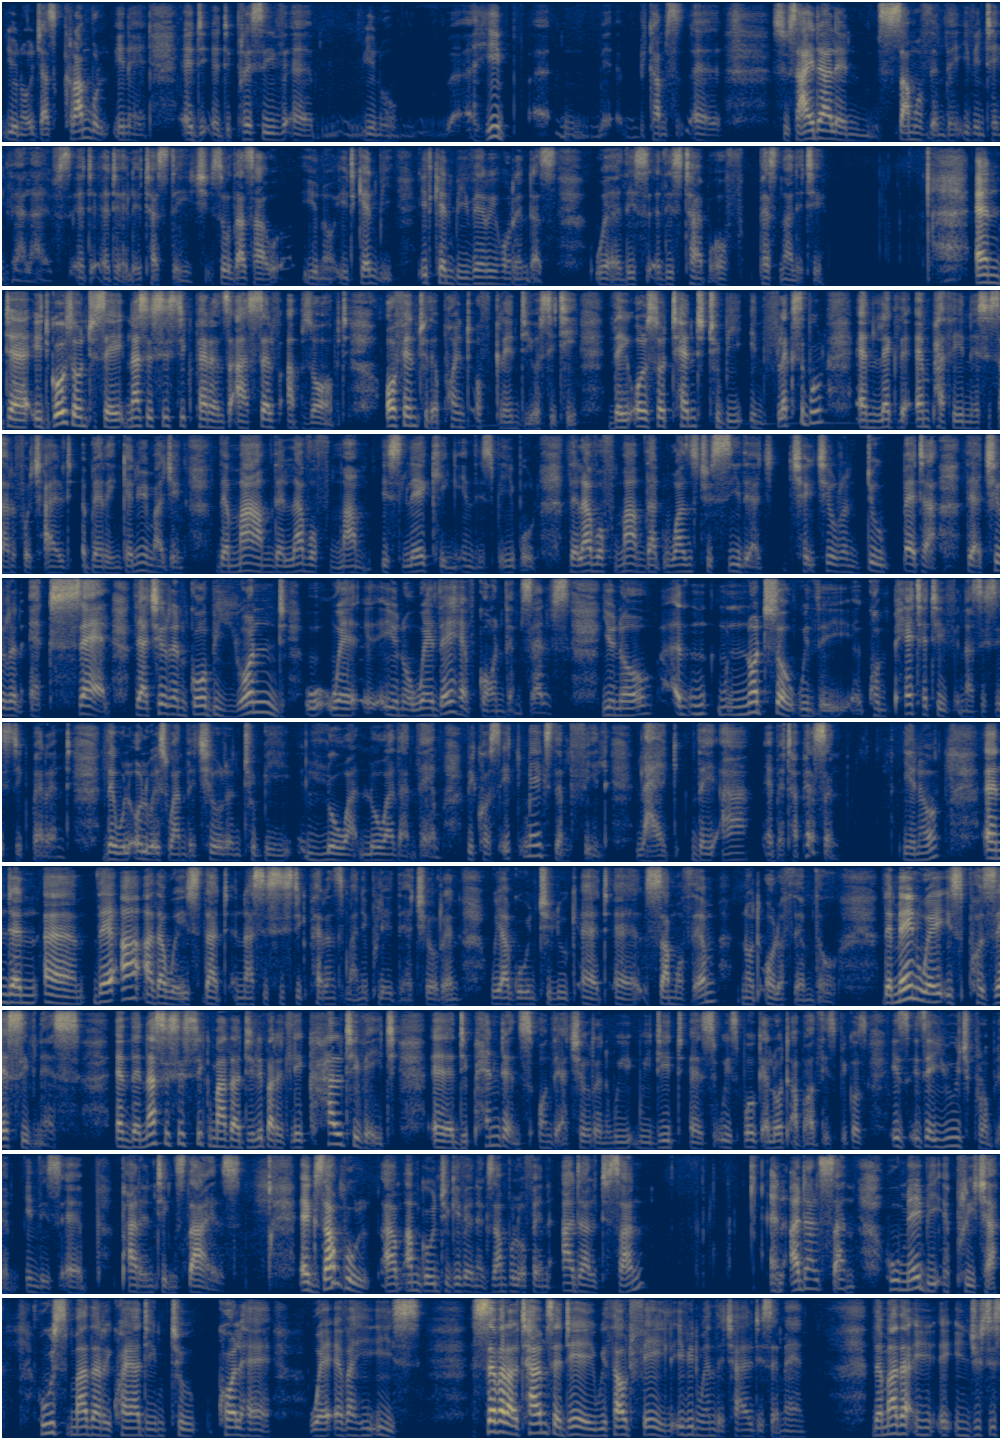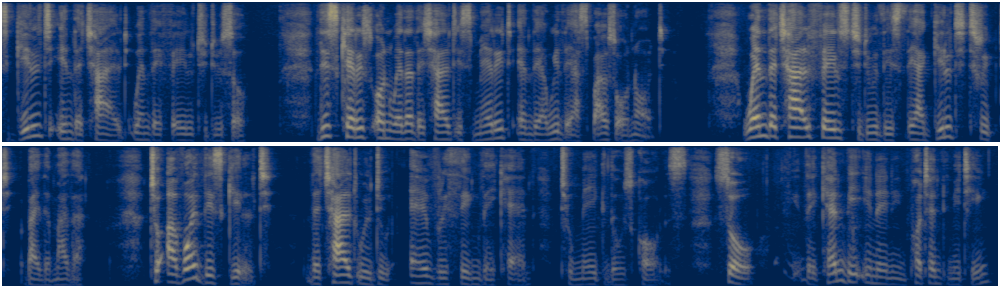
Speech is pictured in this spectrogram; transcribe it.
you know, just crumble in a, depressive, uh, you know, heap. Uh, becomes uh, suicidal and some of them they even take their lives at, at a later stage. So that's how you know it can be it can be very horrendous where this this type of personality And uh, it goes on to say narcissistic parents are self absorbed, often to the point of grandiosity. They also tend to be inflexible and lack the empathy necessary for childbearing. Can you imagine? The mom, the love of mom is lacking in these people. The love of mom that wants to see their ch- children do better, their children excel, their children go beyond where, you know, where they have gone themselves. You know, not so with the competitive narcissistic parent, they will always want the children to be lower, lower than them because it makes them feel like they are a better person you know? And then um, there are other ways that narcissistic parents manipulate their children. We are going to look at uh, some of them not all of them though. The main way is possessiveness. And the narcissistic mother deliberately cultivate uh, dependence on their children. We we did we spoke a lot about this because it's, it's a huge problem in these uh, parenting styles. Example um, i'm going to give an example of an adult son an adult son who may be a preacher, whose mother required him to call her wherever he is, several times a day without fail, even when the child is a man. The mother eh, induces guilt in the child when they fail to do so. This carries on whether the child is married and they are with their spouse or not. When the child fails to do this, they are guilt tripped by the mother. To avoid this guilt, the child will do everything they can to make those calls. So they can be in an important meeting,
